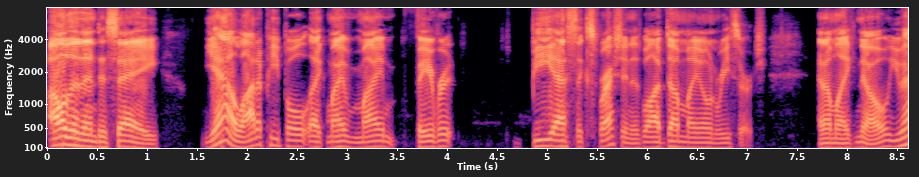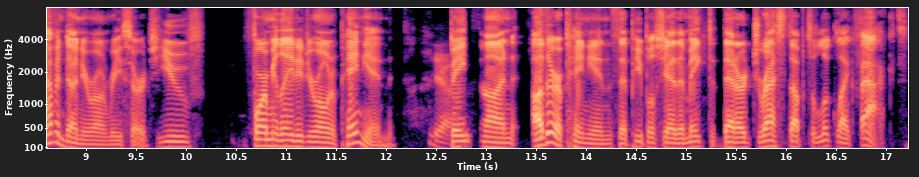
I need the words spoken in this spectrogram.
other than to say, yeah, a lot of people like my my favorite BS expression is, "Well, I've done my own research," and I'm like, no, you haven't done your own research. You've formulated your own opinion yeah. based on other opinions that people share that make that are dressed up to look like facts.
